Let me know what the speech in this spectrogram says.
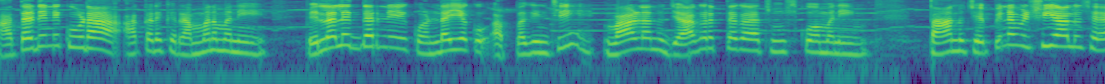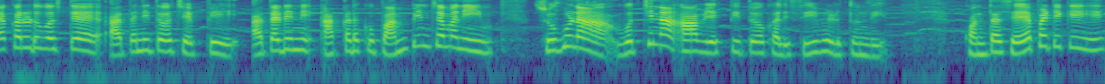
అతడిని కూడా అక్కడికి రమ్మనమని పిల్లలిద్దరిని కొండయ్యకు అప్పగించి వాళ్ళను జాగ్రత్తగా చూసుకోమని తాను చెప్పిన విషయాలు శేఖరుడు వస్తే అతనితో చెప్పి అతడిని అక్కడకు పంపించమని సుగుణ వచ్చిన ఆ వ్యక్తితో కలిసి వెళుతుంది. కొంతసేపటికి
